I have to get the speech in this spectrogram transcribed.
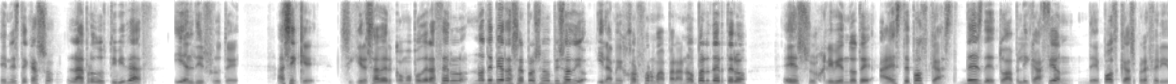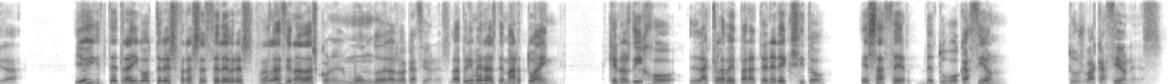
en este caso la productividad y el disfrute. Así que, si quieres saber cómo poder hacerlo, no te pierdas el próximo episodio y la mejor forma para no perdértelo es suscribiéndote a este podcast desde tu aplicación de podcast preferida. Y hoy te traigo tres frases célebres relacionadas con el mundo de las vacaciones. La primera es de Mark Twain, que nos dijo, la clave para tener éxito es hacer de tu vocación tus vacaciones.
